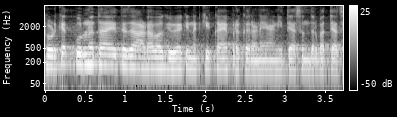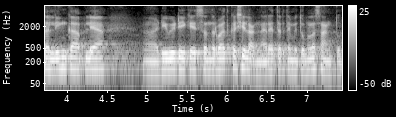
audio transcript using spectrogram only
थोडक्यात पूर्णतः त्याचा आढावा घेऊया की नक्की काय प्रकरण आहे आणि त्या संदर्भात त्याचा लिंक आपल्या डी व्ही टी केस संदर्भात कशी लागणार आहे तर ते मी तुम्हाला सांगतो.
